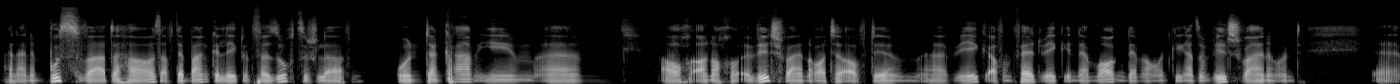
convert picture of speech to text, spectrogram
an einem Buswartehaus auf der Bank gelegt und versucht zu schlafen. Und dann kam ihm ähm, auch, auch noch Wildschweinrotte auf dem äh, Weg, auf dem Feldweg in der Morgendämmerung und ging also Wildschweine und äh,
